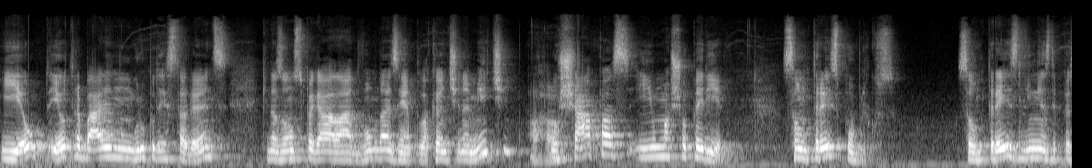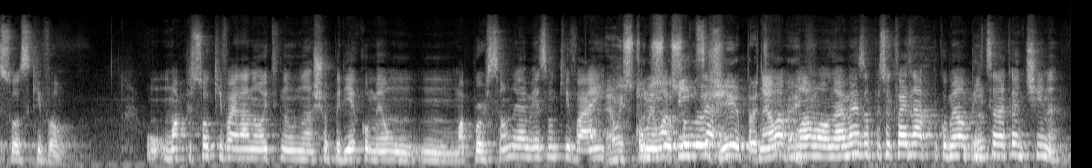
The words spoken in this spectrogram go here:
E eu, eu trabalho num grupo de restaurantes que nós vamos pegar lá, vamos dar um exemplo, a Cantina Meat, uhum. o Chapas e uma choperia. São três públicos. São três linhas de pessoas que vão. Uma pessoa que vai lá à noite na choperia comer um, um, uma porção não é a mesma que vai é um comer uma pizza. Não é, uma, uma, não é a mesma pessoa que vai na, comer uma pizza na cantina.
